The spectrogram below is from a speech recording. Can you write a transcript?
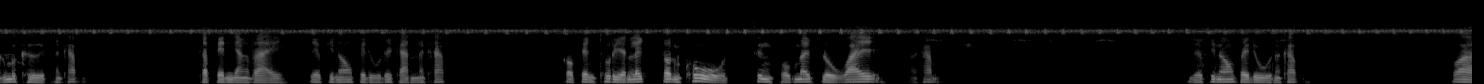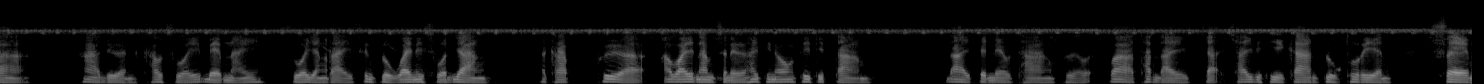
นเมื่อคืนนะครับ จะเป็นอย่างไร เดี๋ยวพี่น้องไปดูด้วยกันนะครับ ก็เป็นทุเรียนเล็กต้นคู่ ซึ่งผมได้ปลูกไว้นะครับ เดี๋ยวพี่น้องไปดูนะครับ ว่าห้าเดือนเขาสวยแบบไหนสวยอย่างไร ซึ่งปลูกไว้ในสวนยางนะครับ เพื่อเอาไว้นำเสนอให้พี่น้องที่ติดตาม ได้เป็นแนวทางเผื่อว่าท่านใดจะใช้วิธีการปลูกทุเรียนแซม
